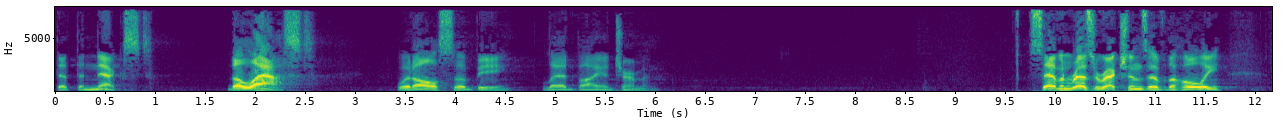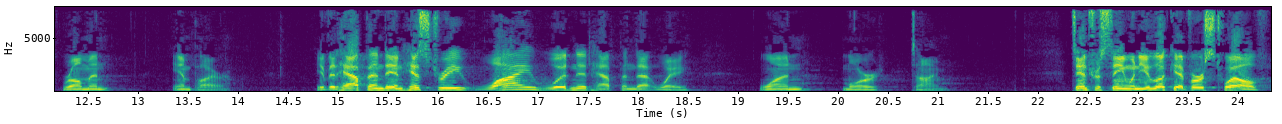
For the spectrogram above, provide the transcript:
that the next, the last, would also be led by a German? seven resurrections of the Holy Roman Empire. If it happened in history, why wouldn't it happen that way one more time? It's interesting when you look at verse 12.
